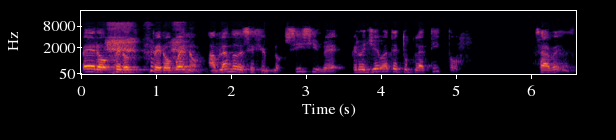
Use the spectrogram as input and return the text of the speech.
pero, pero, pero bueno, hablando de ese ejemplo, sí, sí ve, pero llévate tu platito, ¿sabes?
